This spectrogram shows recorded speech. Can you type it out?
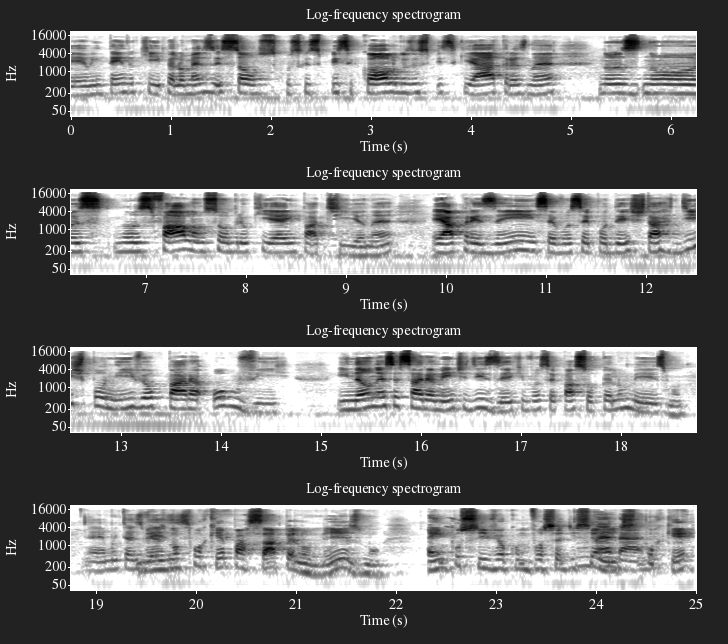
eu entendo que, pelo menos, isso são os, os psicólogos, os psiquiatras, né? Nos, nos, nos falam sobre o que é empatia, né? é a presença, é você poder estar disponível para ouvir e não necessariamente dizer que você passou pelo mesmo. É, muitas mesmo vezes. porque passar pelo mesmo é impossível, como você disse Verdade. antes. Por quê?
